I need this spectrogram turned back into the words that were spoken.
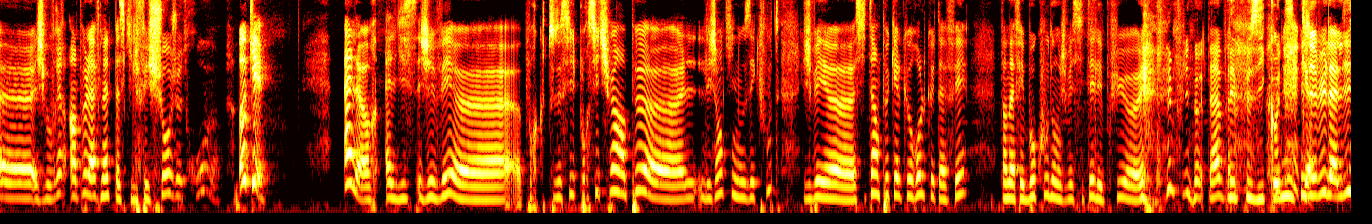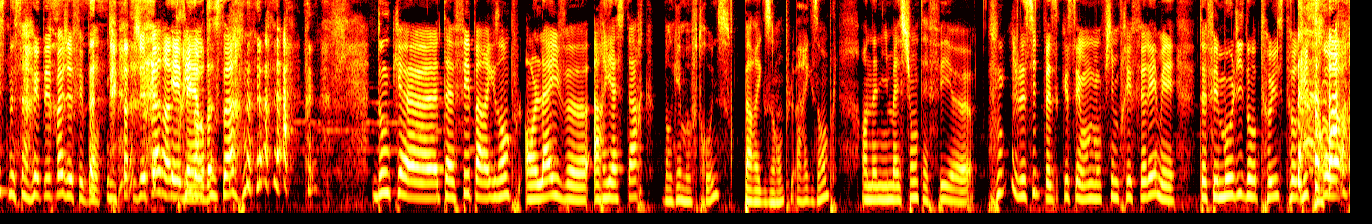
Euh, je vais ouvrir un peu la fenêtre parce qu'il fait chaud, je trouve. Ok. Alors, Alice, je vais, euh, pour, pour situer un peu euh, les gens qui nous écoutent, je vais citer un peu quelques rôles que tu as fait. T'en as fait beaucoup, donc je vais citer les plus, les plus notables. Les plus iconiques. J'ai vu la liste ne s'arrêtait pas, j'ai fait bon, je vais faire un Et tri dans tout ça. Donc, euh, t'as fait par exemple en live euh, Arya Stark dans Game of Thrones. Par exemple. Par exemple. En animation, t'as fait. Euh, je le cite parce que c'est mon, film préféré, mais t'as fait Molly dans Toy Story 3.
